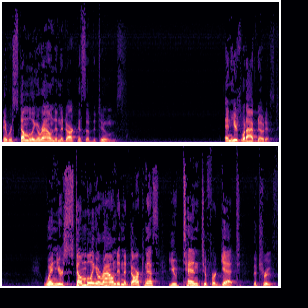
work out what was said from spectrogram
they were stumbling around in the darkness of the tombs. And here's what I've noticed when you're stumbling around in the darkness, you tend to forget the truth.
